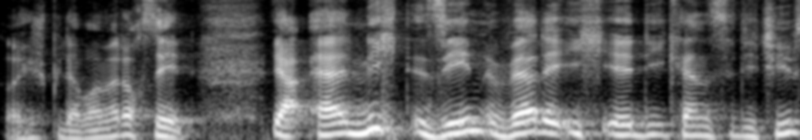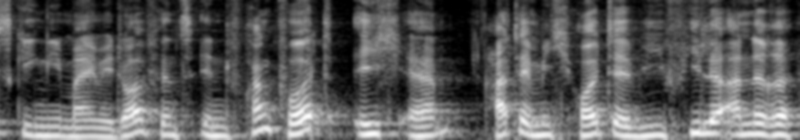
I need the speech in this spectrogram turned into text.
solche Spieler wollen wir doch sehen. Ja, äh, nicht sehen werde ich äh, die Kansas City Chiefs gegen die Miami Dolphins in Frankfurt. Ich äh, hatte mich heute wie viele andere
